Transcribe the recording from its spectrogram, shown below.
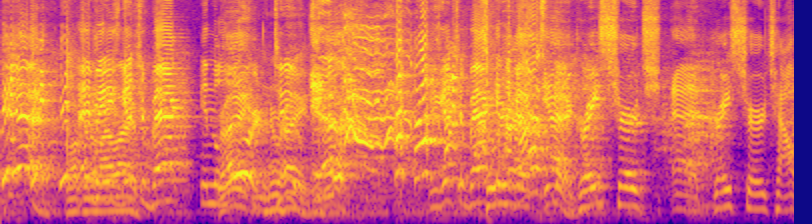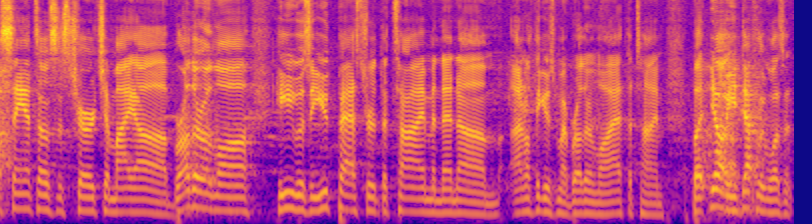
yeah. Welcome hey man, he's life. got your back in the Right, Lord too. right. Yeah. He's got your back So in the were at, yeah, Grace Church at Grace Church, Hal Santos' church, and my uh, brother-in-law. He was a youth pastor at the time, and then um, I don't think he was my brother-in-law at the time, but no, he definitely wasn't.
